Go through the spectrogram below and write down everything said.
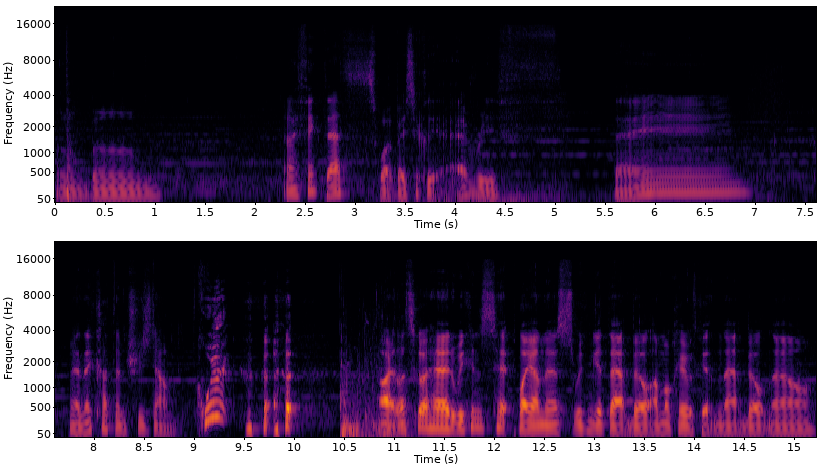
boom, boom. And I think that's, what, basically everything? Man, they cut them trees down quick! Alright, let's go ahead. We can just hit play on this. We can get that built. I'm okay with getting that built now.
